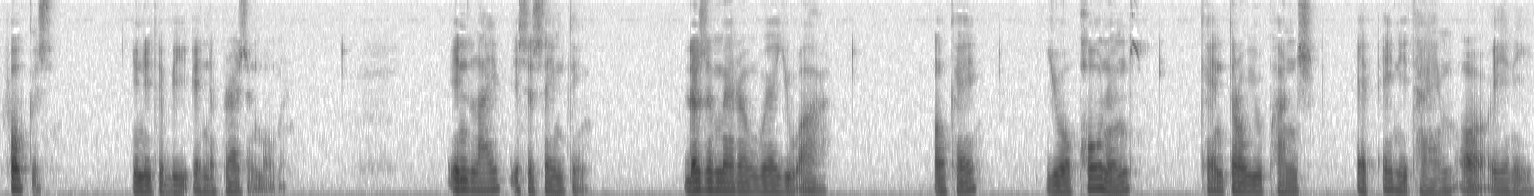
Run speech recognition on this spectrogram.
focus. You need to be in the present moment. In life, it's the same thing. Doesn't matter where you are, okay? Your opponent can throw you punch at any time or any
